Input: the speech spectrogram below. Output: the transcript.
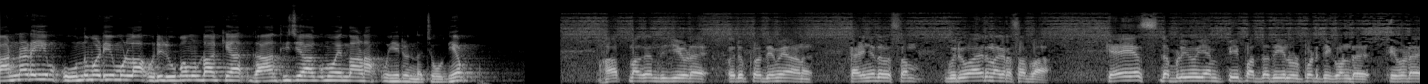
കണ്ണടയും ഊന്നുമടിയുമുള്ള ഒരു രൂപമുണ്ടാക്കിയാൽ ഗാന്ധിജി ആകുമോ എന്നാണ് ഉയരുന്ന ചോദ്യം. മഹാത്മാഗാന്ധിജിയുടെ ഒരു പ്രതിമയാണ് കഴിഞ്ഞ ദിവസം ഗുരുവായൂർ നഗരസഭ K S W M P പദ്ധതിയിൽ ഉൾപ്പെടുത്തിക്കൊണ്ട് ഇവിടെ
